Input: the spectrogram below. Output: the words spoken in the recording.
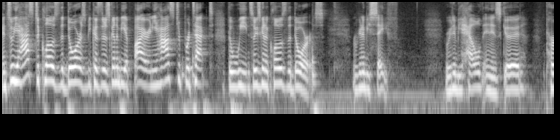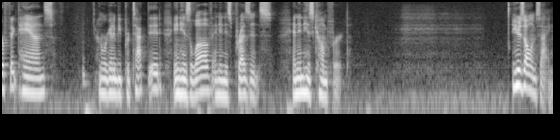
And so he has to close the doors because there's going to be a fire and he has to protect the wheat. And so he's going to close the doors. We're going to be safe. We're going to be held in his good, perfect hands. And we're going to be protected in his love and in his presence and in his comfort. Here's all I'm saying.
